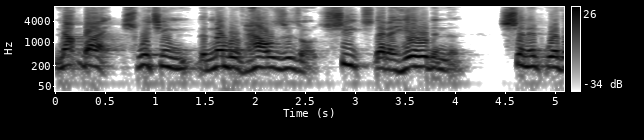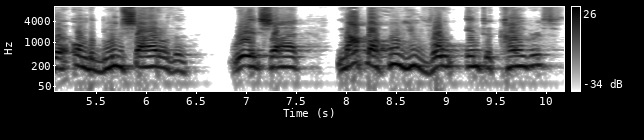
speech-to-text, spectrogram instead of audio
not by switching the number of houses or seats that are held in the Senate, whether on the blue side or the red side, not by who you vote into Congress,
